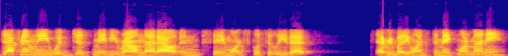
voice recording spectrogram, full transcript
definitely would just maybe round that out and say more explicitly that everybody wants to make more money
